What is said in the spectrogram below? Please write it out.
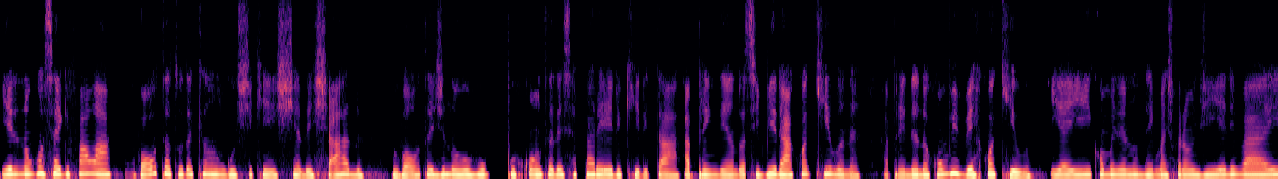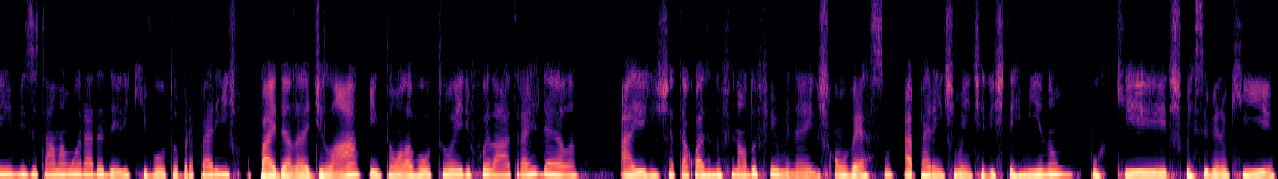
e ele não consegue falar. Volta toda aquela angústia que a gente tinha deixado volta de novo por conta desse aparelho que ele tá aprendendo a se virar com aquilo, né? Aprendendo a conviver com aquilo. E aí, como ele não tem mais para onde ir, ele vai visitar a namorada dele que voltou para Paris. O pai dela é de lá, então ela voltou e ele foi lá atrás dela. Aí a gente já tá quase no final do filme, né? Eles conversam, aparentemente eles terminam, porque eles perceberam que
